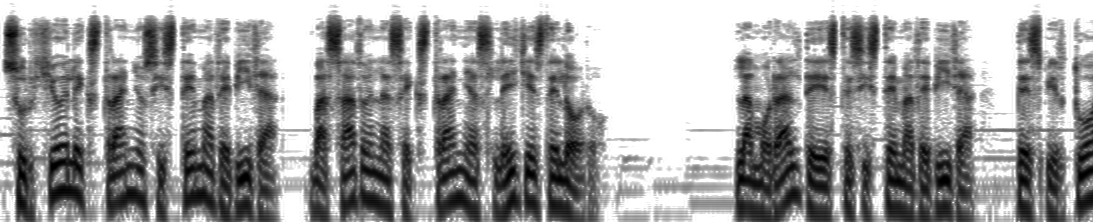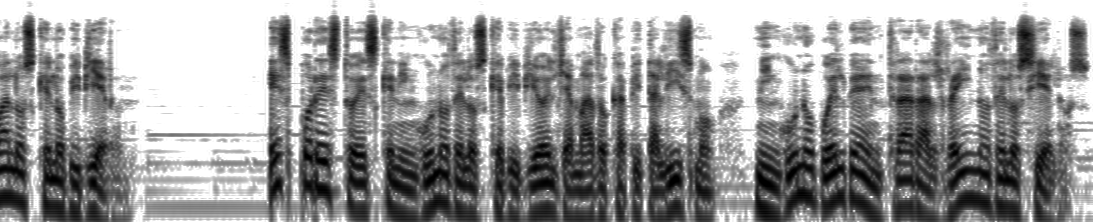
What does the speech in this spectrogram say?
surgió el extraño sistema de vida basado en las extrañas leyes del oro. La moral de este sistema de vida desvirtuó a los que lo vivieron. Es por esto es que ninguno de los que vivió el llamado capitalismo, ninguno vuelve a entrar al reino de los cielos.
